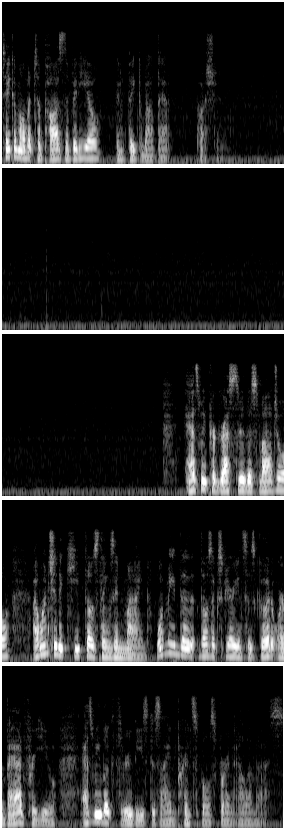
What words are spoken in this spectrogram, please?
Take a moment to pause the video and think about that question. As we progress through this module, I want you to keep those things in mind. What made the, those experiences good or bad for you as we look through these design principles for an LMS?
